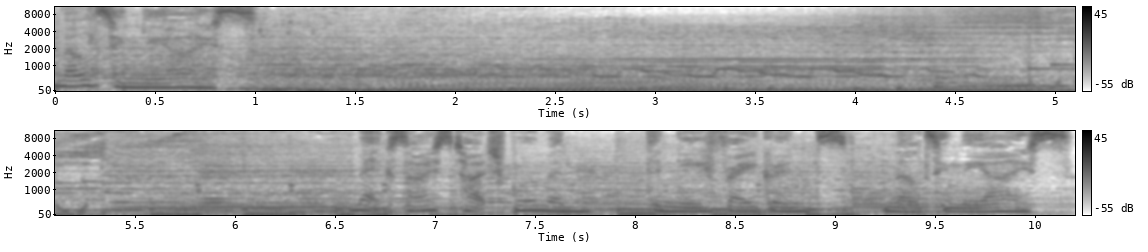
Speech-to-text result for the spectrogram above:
Melting the ice. Next Ice Touch Woman, the new fragrance, melting the ice.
